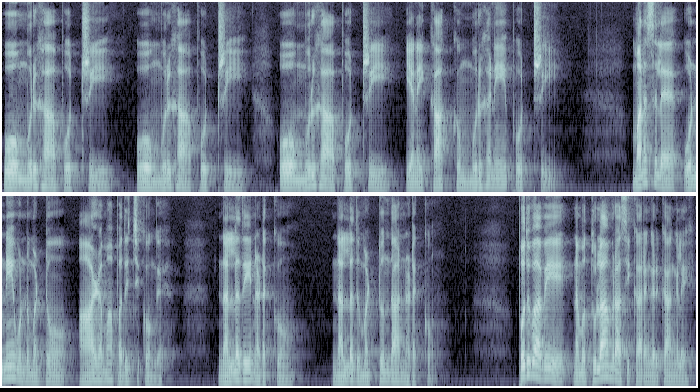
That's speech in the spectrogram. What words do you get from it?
ஓம் முருகா போற்றி ஓம் முருகா போற்றி ஓம் முருகா போற்றி என்னை காக்கும் முருகனே போற்றி. மனசில் ஒன்றே ஒன்று மட்டும் ஆழமாக பதிச்சுக்கோங்க. நல்லதே நடக்கும் நல்லது மட்டும்தான் நடக்கும். பொதுவாகவே நம்ம துலாம் ராசிக்காரங்க இருக்காங்களே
